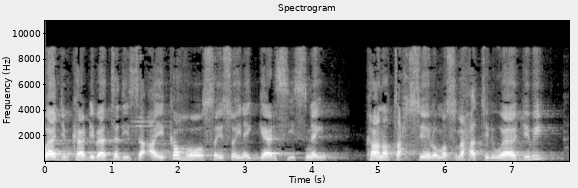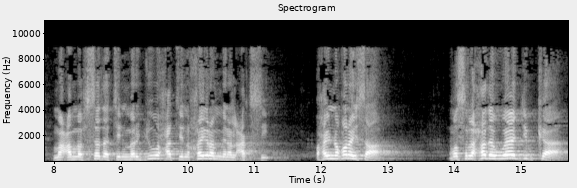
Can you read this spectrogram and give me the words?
waajibkaa dhibaatadiisa ay ka hoosayso inay gaadhsiisnayn. Kaana taxsiilu maslaxati alwaajibi maca mafsadatin marjuuxatin khayran min alcagsi waxay noqonaysaa maslaxada waajibka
